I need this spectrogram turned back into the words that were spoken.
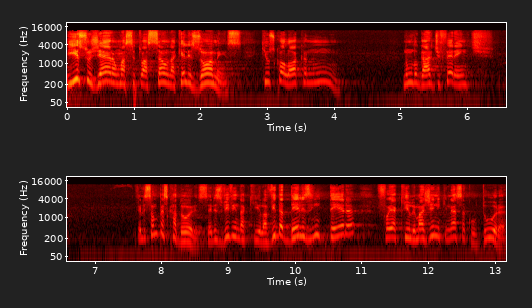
e isso gera uma situação naqueles homens que os coloca num, num lugar diferente. Eles são pescadores, eles vivem daquilo, a vida deles inteira foi aquilo. Imagine que nessa cultura,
